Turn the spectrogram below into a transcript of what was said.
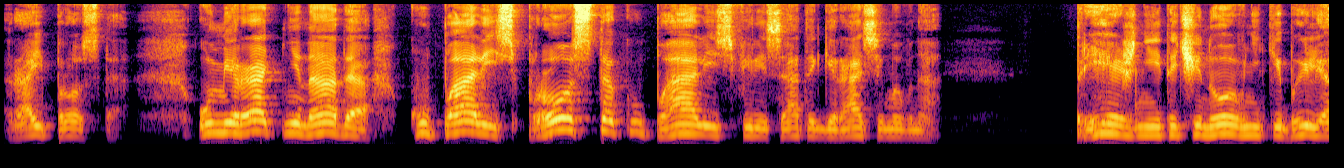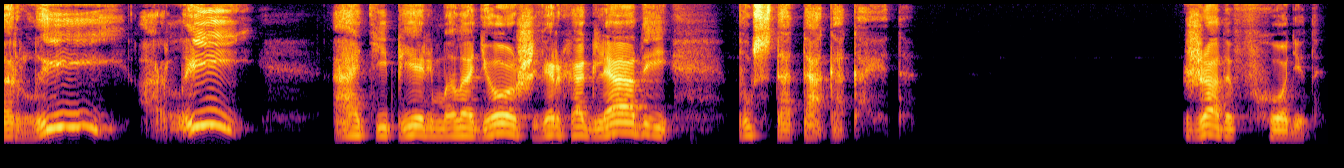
Рай просто. Умирать не надо. Купались, просто купались, Фелисата Герасимовна. Прежние-то чиновники были орлы, орлы. А теперь молодежь, верхогляды, пустота какая-то. Жадов входит.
